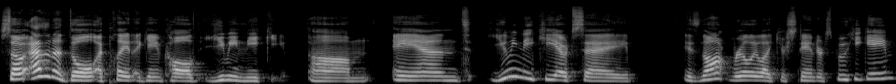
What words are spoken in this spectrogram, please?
So as an adult, I played a game called Yume Nikki, um, and Yume Nikki, I would say, is not really like your standard spooky game.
